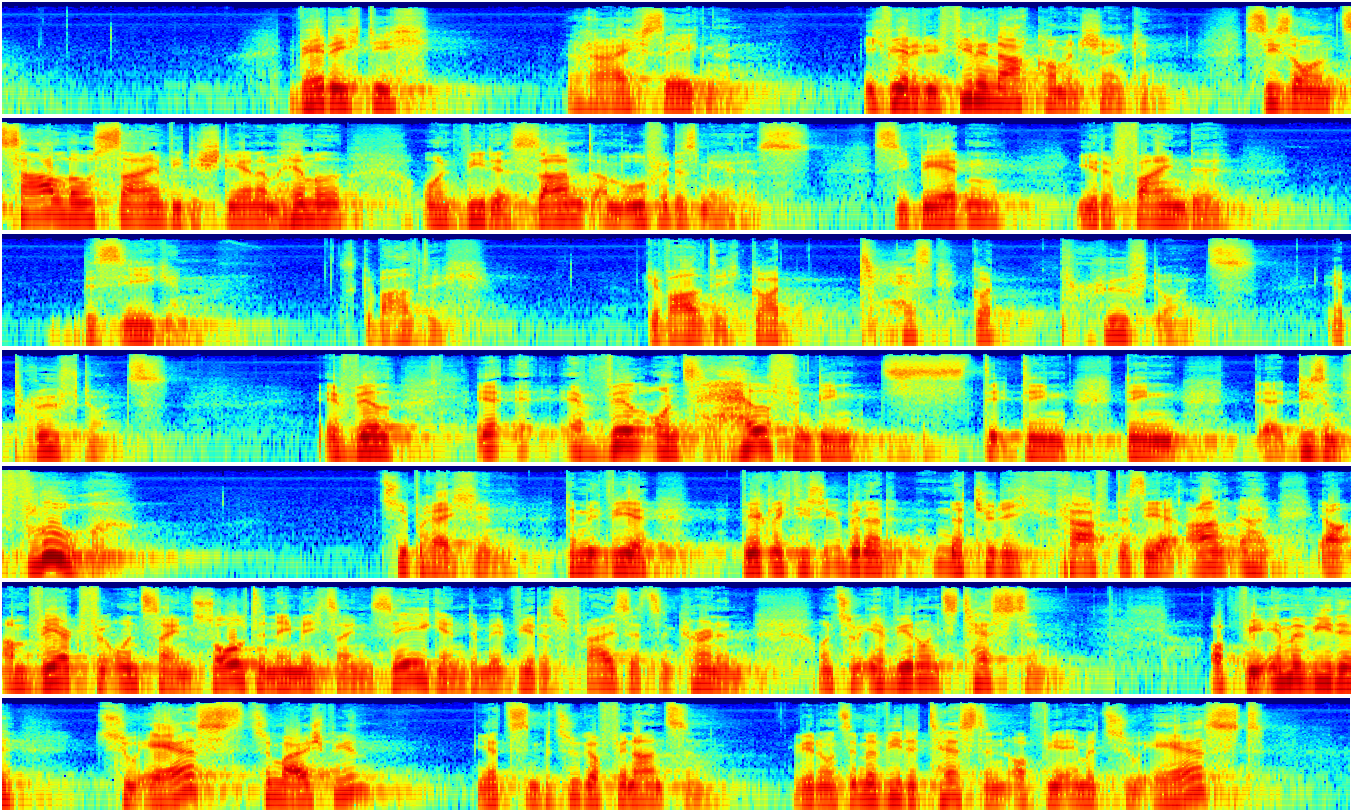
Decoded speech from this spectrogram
Werde ich dich reich segnen. Ich werde dir viele Nachkommen schenken. Sie sollen zahllos sein wie die Sterne am Himmel und wie der Sand am Ufer des Meeres. Sie werden ihre Feinde besiegen. Das ist gewaltig. Gewaltig. Gott, test, Gott prüft uns. Er prüft uns. Er will, er, er will uns helfen, den, den, den, äh, diesen Fluch zu brechen, damit wir wirklich diese übernatürliche Kraft, dass er an, äh, am Werk für uns sein sollte, nämlich sein Segen, damit wir das freisetzen können. Und so, er wird uns testen, ob wir immer wieder zuerst, zum Beispiel, jetzt in Bezug auf Finanzen, wird uns immer wieder testen, ob wir immer zuerst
